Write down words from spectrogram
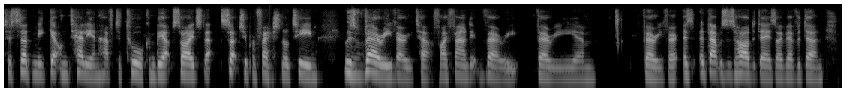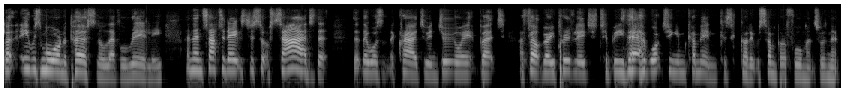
to suddenly get on telly and have to talk and be upside that such a professional team, it was very, very tough. I found it very, very, um, very, very, as, that was as hard a day as I've ever done. But it was more on a personal level, really. And then Saturday, it was just sort of sad that that there wasn't the crowd to enjoy it. But I felt very privileged to be there watching him come in because, God, it was some performance, wasn't it?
